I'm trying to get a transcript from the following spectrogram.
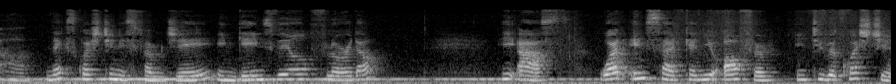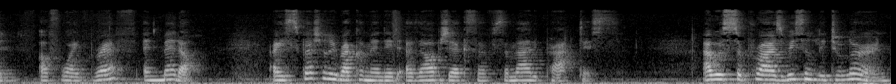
Uh, next question is from Jay in Gainesville, Florida. He asks, What insight can you offer into the question of why breath and metta are especially recommended as objects of samadhi practice? I was surprised recently to learn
